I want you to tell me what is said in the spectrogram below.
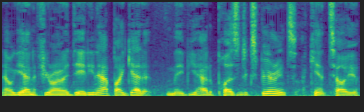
Now, again, if you're on a dating app, I get it. Maybe you had a pleasant experience. I can't tell you.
